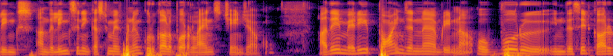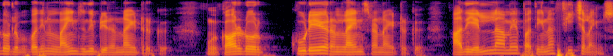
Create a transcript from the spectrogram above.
லிங்க்ஸ் அந்த லிங்க்ஸை நீங்கள் கஸ்டமைஸ் பண்ணி குறுக்கால போகிற லைன்ஸ் சேஞ்ச் ஆகும். அதேமாரி பாயிண்ட்ஸ் என்ன அப்படின்னா ஒவ்வொரு இந்த சைட் காரிடோரில் இப்போ பார்த்தீங்கன்னா லைன்ஸ் வந்து இப்படி ரன் ஆகிட்டு இருக்கு. உங்கள் காரிடோர் கூடயே ரன் லைன்ஸ் ரன் ஆகிட்டு இருக்கு. அது எல்லாமே பார்த்தீங்கன்னா ஃபீச்சர் லைன்ஸ்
